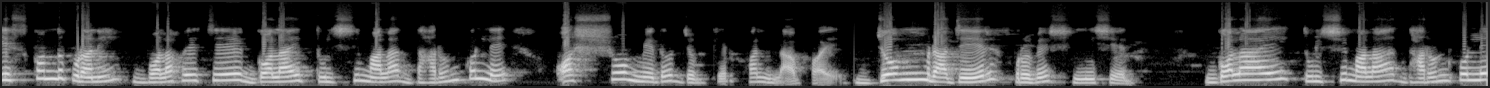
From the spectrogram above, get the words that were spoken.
স্কন্দ পুরাণে বলা হয়েছে, গলায় তুলসী মালা ধারণ করলে অশ্বমেধ যজ্ঞের ফল লাভ হয়। যমরাজের প্রবেশ নিষেধ। গলায় তুলসী মালা ধারণ করলে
